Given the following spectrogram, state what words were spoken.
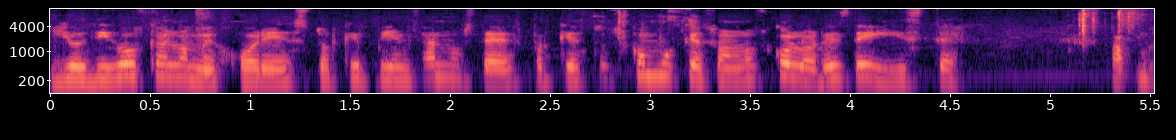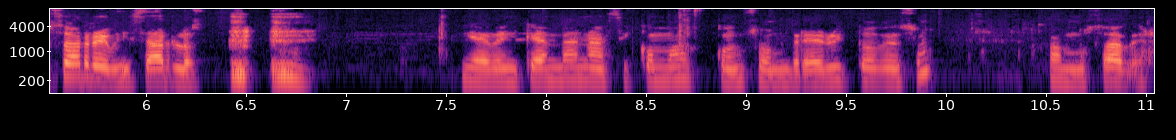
Yo digo que a lo mejor esto, ¿qué piensan ustedes? Porque estos como que son los colores de Easter. Vamos a revisarlos. ya ven que andan así como con sombrero y todo eso. Vamos a ver.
